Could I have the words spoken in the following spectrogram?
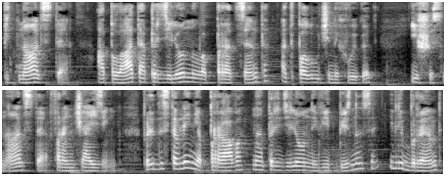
15. Оплата определенного процента от полученных выгод – и 16. Франчайзинг. Предоставление права на определенный вид бизнеса или бренд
